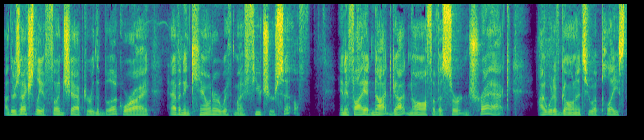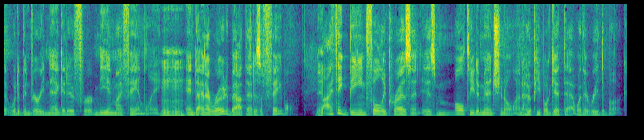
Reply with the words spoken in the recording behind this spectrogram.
uh, there's actually a fun chapter in the book where I have an encounter with my future self. And if I had not gotten off of a certain track, I would have gone into a place that would have been very negative for me and my family. Mm-hmm. And, and I wrote about that as a fable. I think being fully present is multidimensional, and I hope people get that when they read the book.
